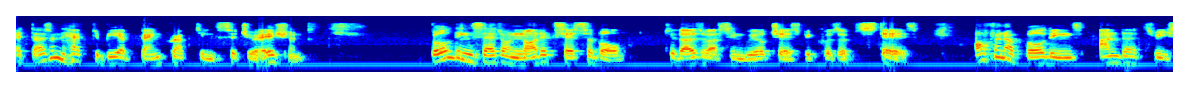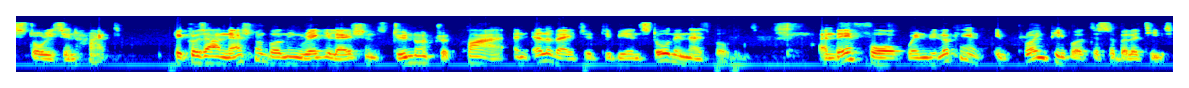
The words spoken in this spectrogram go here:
it doesn't have to be a bankrupting situation. Buildings that are not accessible to those of us in wheelchairs because of stairs often are buildings under three stories in height because our national building regulations do not require an elevator to be installed in those buildings. And therefore, when we're looking at employing people with disabilities,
